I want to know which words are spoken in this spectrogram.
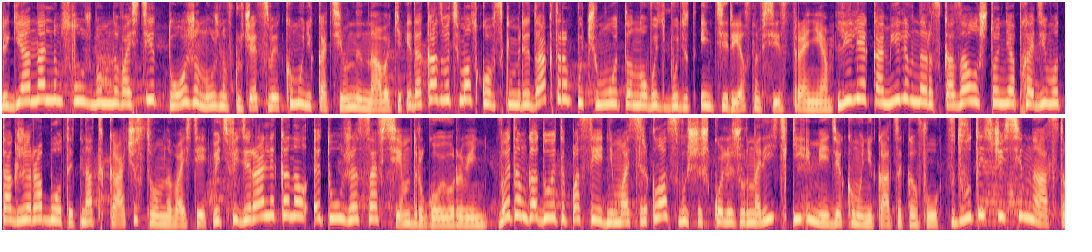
Региональным службам новостей тоже нужно включать свои коммуникативные навыки и доказывать московским редакторам, почему эта новость будет интересна всей стране. Лилия Камилевна рассказала, что необходимо также работать над качеством новостей, ведь федеральный канал – это уже совсем другой уровень. В этом году это последний мастер-класс в Высшей школе журналистики и медиакоммуникации КФУ. В 2017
